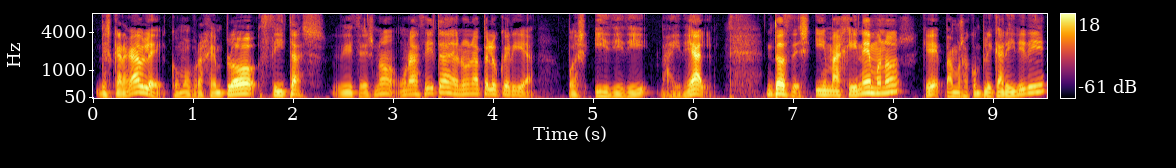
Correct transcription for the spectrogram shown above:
descargable, como por ejemplo citas. Dices, no, una cita en una peluquería. Pues EDD va ideal. Entonces, imaginémonos que vamos a complicar EDD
